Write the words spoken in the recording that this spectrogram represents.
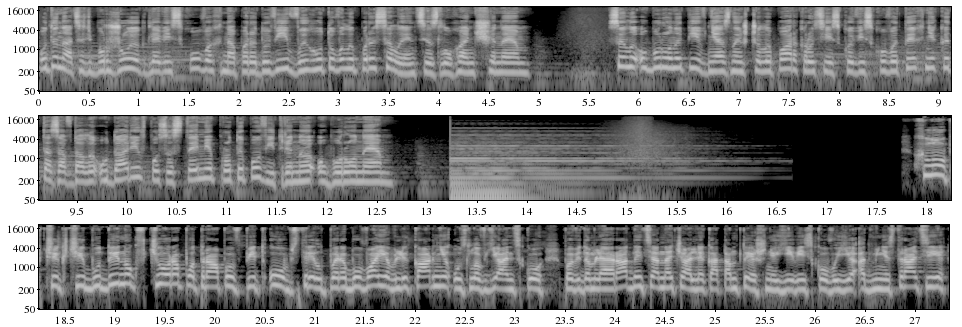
11 буржуйок для військових на передовій виготовили переселенці з Луганщини. Сили оборони Півдня знищили парк російської військової техніки та завдали ударів по системі протиповітряної оборони. Хлопчик, чий будинок вчора потрапив під обстріл, перебуває в лікарні у Слов'янську. Повідомляє радниця начальника тамтешньої військової адміністрації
